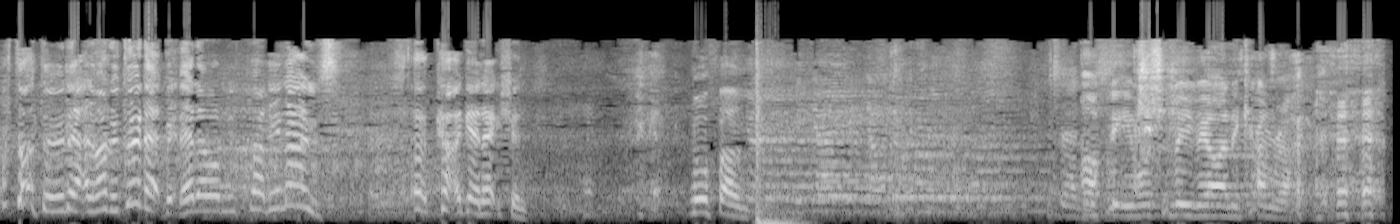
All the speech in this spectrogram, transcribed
I started doing that, and I'm only doing that bit there, they're on my bloody nose. Oh, cut again, action. More fun. I think he wants to be behind the camera.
